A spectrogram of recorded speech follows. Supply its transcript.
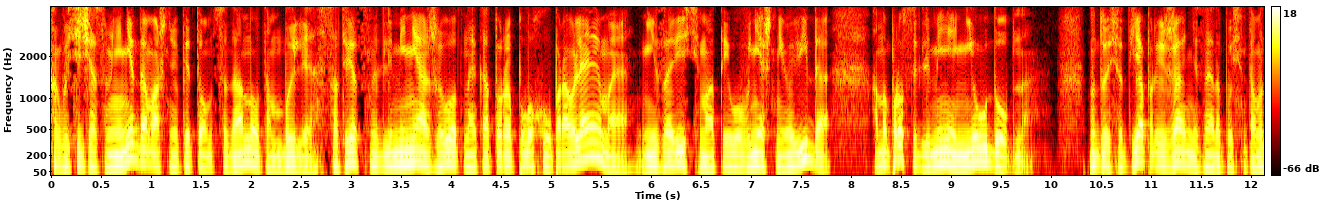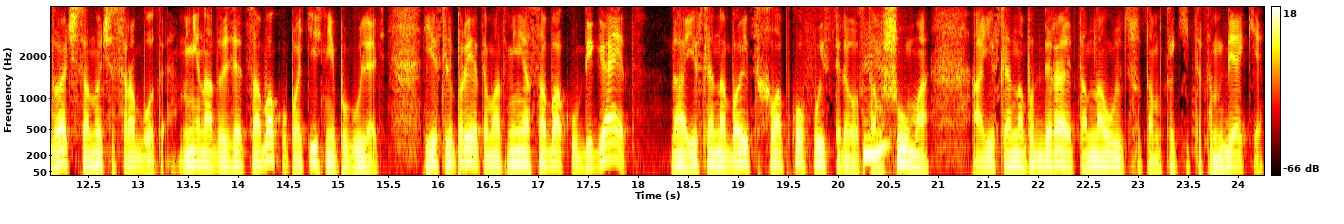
как бы сейчас у меня нет домашнего питомца, да, ну там были. Соответственно, для меня животное, которое плохо управляемое, независимо от его внешнего вида, оно просто для меня неудобно. Ну, то есть вот я приезжаю, не знаю, допустим, там в 2 часа ночи с работы. Мне надо взять собаку, пойти с ней погулять. Если при этом от меня собака убегает, да, если она боится хлопков, выстрелов, mm-hmm. там, шума, а если она подбирает там на улицу там какие-то там бяки,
